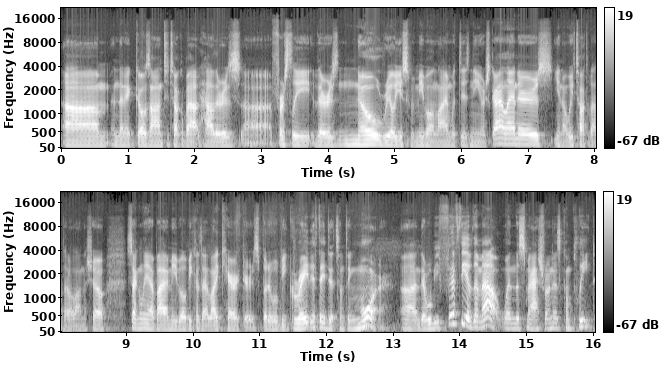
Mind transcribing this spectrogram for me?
Um, and then it goes on to talk about how there is, uh, firstly, there is no real use of Amiibo in line with Disney or Skylanders. You know, we've talked about that a lot on the show. Secondly, I buy Amiibo because I like characters, but it would be great if they did something more. Uh, and there will be 50 of them out when the Smash run is complete.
